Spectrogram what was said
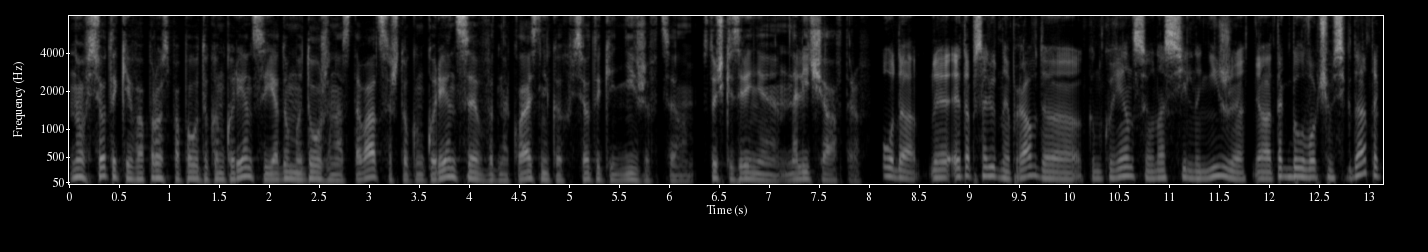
Но все-таки вопрос по поводу конкуренции, я думаю, должен оставаться, что конкуренция в Одноклассниках все-таки ниже в целом, с точки зрения наличия авторов. О, да, э, это абсолютная правда. Конкуренция у нас сильно ниже. А, так было, в общем, всегда. Так,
